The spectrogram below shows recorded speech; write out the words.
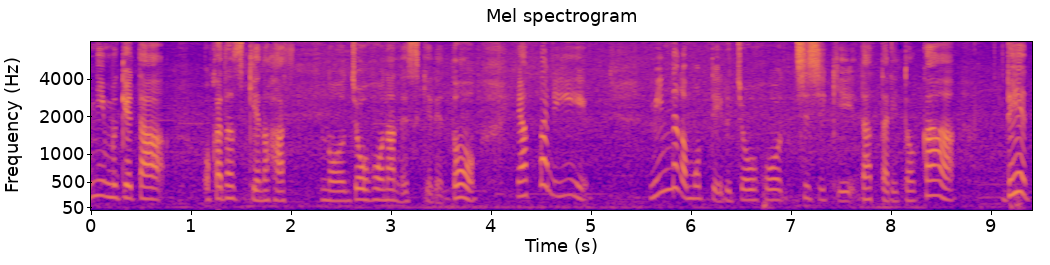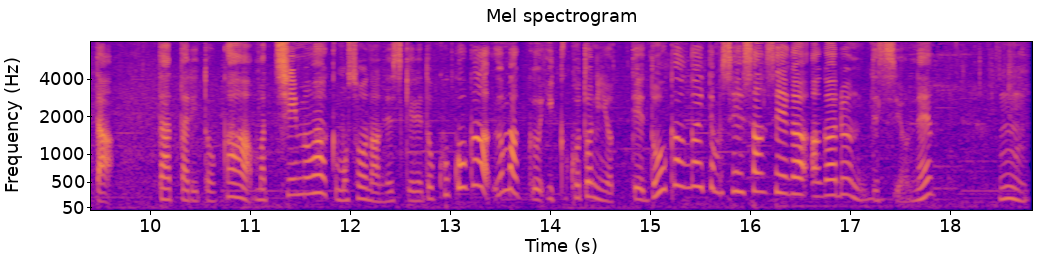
に向けたお片付けのの情報なんですけれどやっぱりみんなが持っている情報知識だったりとかデータだったりとか、まあ、チームワークもそうなんですけれどここがうまくいくことによってどう考えても生産性が上がるんですよね。うん、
